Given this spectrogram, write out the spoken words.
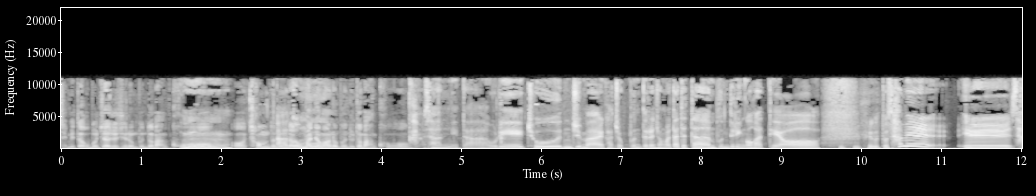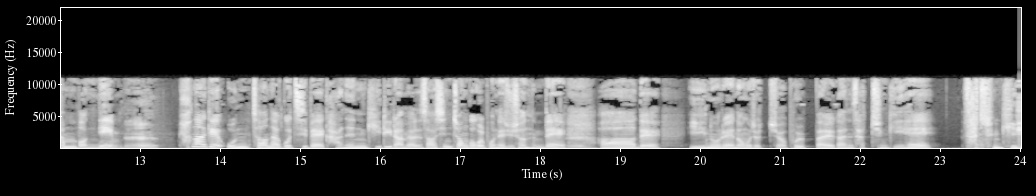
재밌다고 문자 주시는 분도 많고, 음. 어, 처음 아, 듣는다고 너무- 환영하는 분들도 많고. 감사합니다. 우리 좋은 주말 가족분들은 정말 따뜻한 분들인 것 같아요. 그리고 또 3113번님. 네. 편하게 온천하고 집에 가는 길이라면서 신청곡을 보내주셨는데, 네. 아, 네. 이 노래 너무 좋죠. 볼빨간 사춘기의, 사춘기.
